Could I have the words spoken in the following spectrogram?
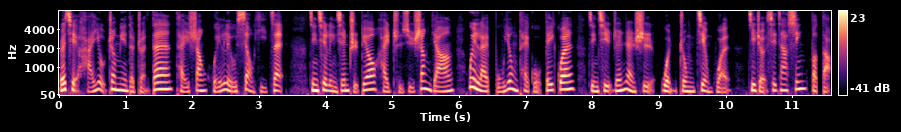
而且还有正面的转单、台商回流效益在。景气领先指标还持续上扬，未来不用太过悲观，景气仍然是稳中见稳。记者谢嘉欣报道。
